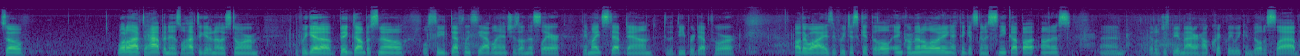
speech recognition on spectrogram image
So what'll have to happen is we'll have to get another storm. If we get a big dump of snow, we'll see definitely see avalanches on this layer. They might step down to the deeper depth hoar. Otherwise, if we just get the little incremental loading, I think it's going to sneak up on us, and it'll just be a matter of how quickly we can build a slab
